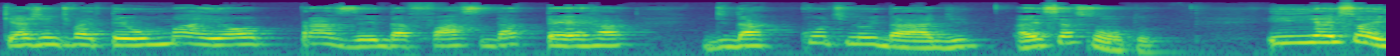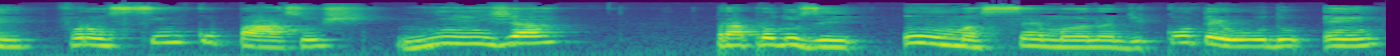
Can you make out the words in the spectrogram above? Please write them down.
que a gente vai ter o maior prazer da face da terra de dar continuidade a esse assunto. E é isso aí. Foram cinco passos ninja para produzir uma semana de conteúdo em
